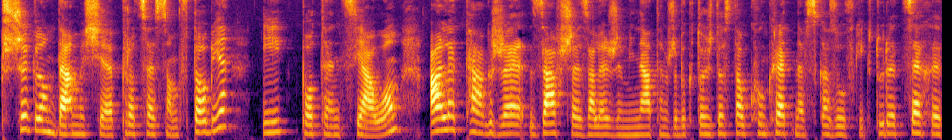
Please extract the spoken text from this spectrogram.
przyglądamy się procesom w tobie i potencjałom, ale także zawsze zależy mi na tym, żeby ktoś dostał konkretne wskazówki, które cechy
